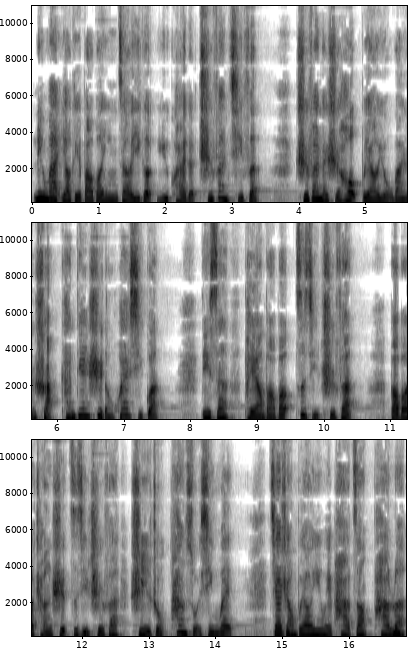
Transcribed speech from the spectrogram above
另外，要给宝宝营造一个愉快的吃饭气氛。吃饭的时候不要有玩耍、看电视等坏习惯。第三，培养宝宝自己吃饭。宝宝尝试自己吃饭是一种探索行为，家长不要因为怕脏、怕乱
